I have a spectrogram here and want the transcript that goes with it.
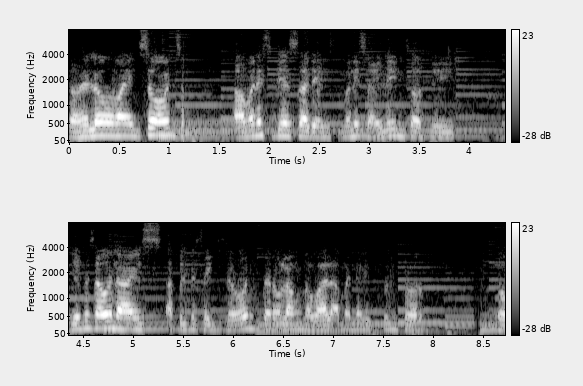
So, hello mga Edson. So, uh, my name is Jessa din. My name is Eileen. So, si Jessa sa una is apil sa Edson, pero lang nawala man ng sponsor. So,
